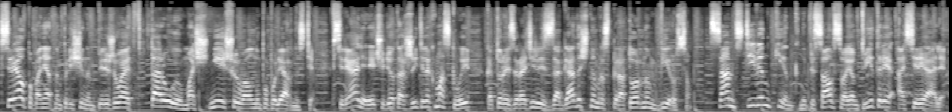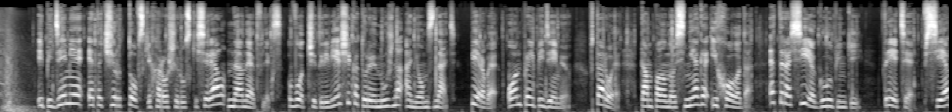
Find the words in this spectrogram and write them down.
сериал по понятным причинам переживает вторую мощнейшую волну популярности. В сериале речь идет о жителях Москвы, которые заразились загадочным респираторным вирусом. Сам Стивен Кинг написал в своем твиттере о сериале. «Эпидемия» — это чертовски хороший русский сериал на Netflix. Вот четыре вещи, которые нужно о нем знать. Первое. Он про эпидемию. Второе. Там полно снега и холода. Это Россия, глупенький. Третье. Все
